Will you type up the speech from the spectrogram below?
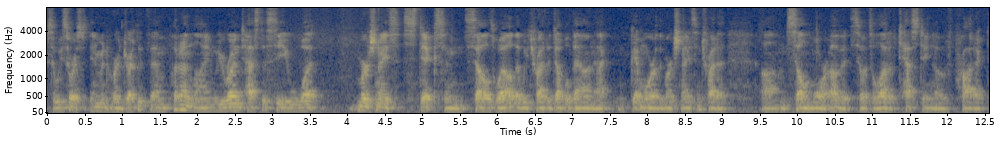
so we source inventory directly to them, put it online. We run tests to see what merchandise sticks and sells well, that we try to double down, get more of the merchandise and try to um, sell more of it. So it's a lot of testing of product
